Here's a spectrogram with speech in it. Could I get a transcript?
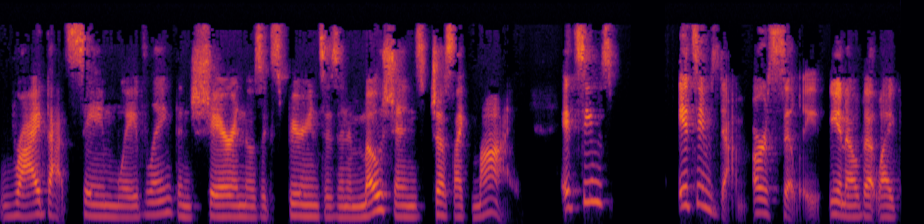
ride that same wavelength and share in those experiences and emotions just like mine it seems it seems dumb or silly, you know, that like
